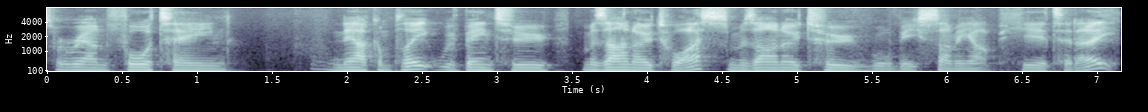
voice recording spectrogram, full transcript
So round 14 now complete. We've been to Misano twice. Misano 2 will be summing up here today.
